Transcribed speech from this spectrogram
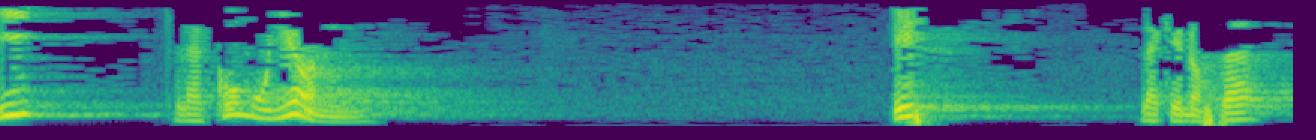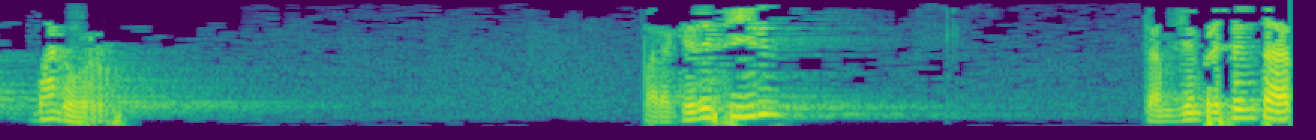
y la comunión es la que nos da valor. ¿Para qué decir? También presentar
